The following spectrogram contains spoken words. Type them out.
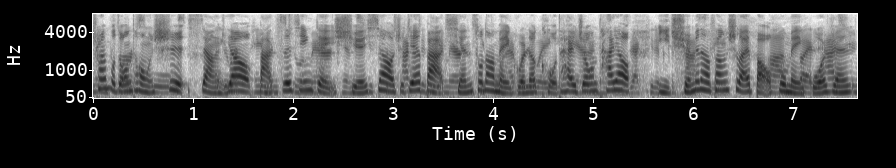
川普总统是想要把资金给学校，直接把钱送到美国人的口袋中，他要以全面的方式来保护美国人。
